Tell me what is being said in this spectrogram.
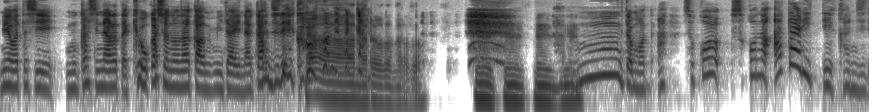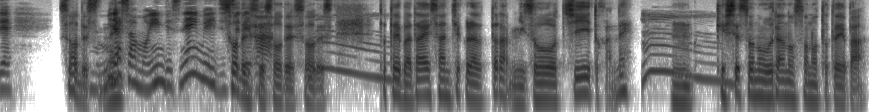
ね、私、昔習った教科書の中みたいな感じで、こう、ああ、なんか、なるほど、なるほど。うんうんうんあううん、ーんと思って、あ、そこ、そこのあたりっていう感じで、そうですね。皆さんもいいんですね、イメージすれば。そうです、そうです、そうです。例えば、第三チャクラだったら、みぞおちとかね。う、うんん。決してその裏のその、例えば、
